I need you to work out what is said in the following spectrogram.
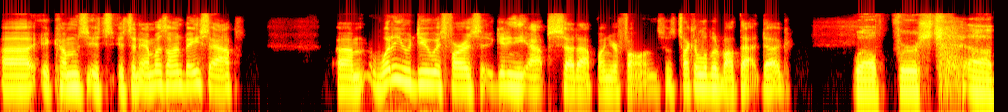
uh, it comes. It's it's an Amazon-based app. Um, what do you do as far as getting the app set up on your phone? So let's talk a little bit about that, Doug. Well, first uh,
